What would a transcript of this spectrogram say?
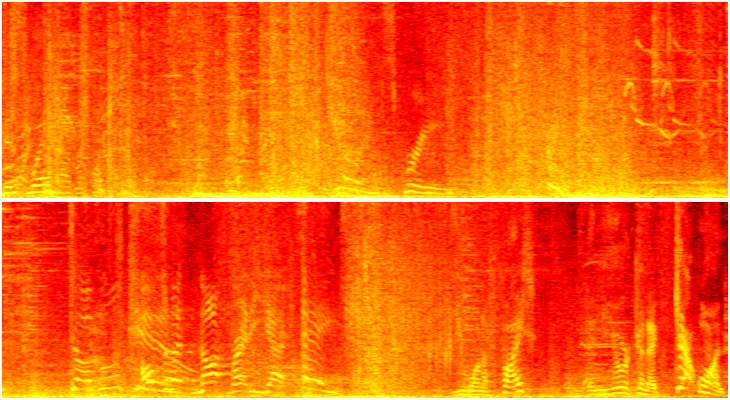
this way? Killing spree. Ultimate not ready yet. Ace. You want to fight? Then you're gonna get one!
